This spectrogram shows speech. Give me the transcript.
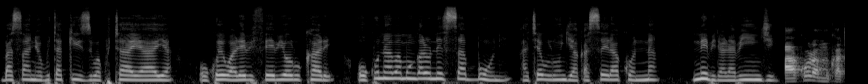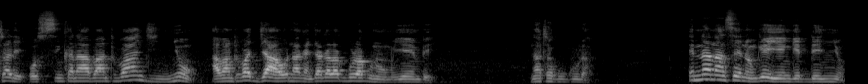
basaanye obutakkirizibwa kutaayaaya okwewala ebifo eby'olukale okunaaba mu ngalo ne sabbuuni ate bulungi akaseera konna n'ebirala bingi. Akola mu katale osisinkana abantu bangi nnyo abantu bajjaawo naga njagala kugula guno omuyembe n'atagugula. Ennaanansi eno ng'eyengedde nnyo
